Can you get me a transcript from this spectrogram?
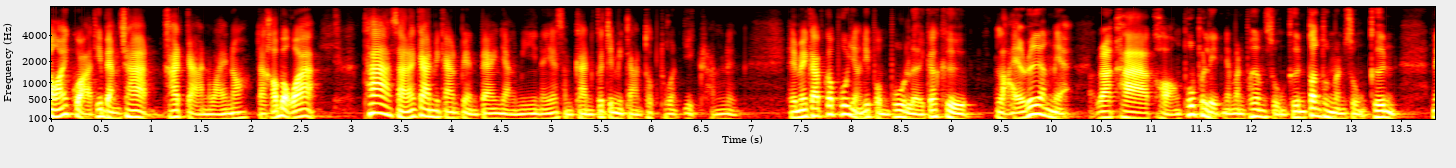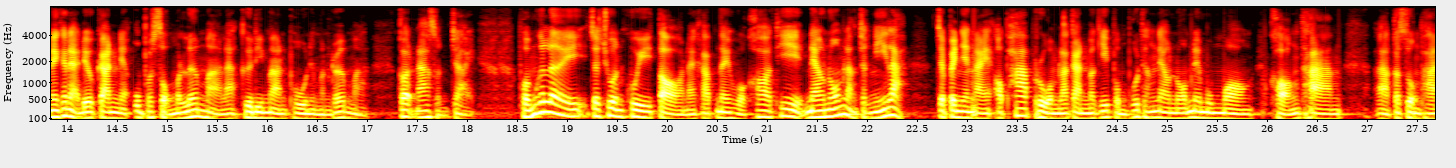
น้อยกว่าที่แบงก์ชาติคาดการไว้เนาะแต่เขาบอกว่าถ้าสถานการณ์มีการเปลี่ยนแปลงอย่างมีนัยสำคัญก็จะมีการทบทวนอีกครั้งหนึ่งเห็นไหมครับก็พูดอย่างที่ผมพูดเลยก็คือ หลายเรื่องเนี่ยราคาของผู้ผลิตเนี่ยมันเพิ่มสูงขึ้นต้นทุนมันสูงขึ้น ในขณะเดียวกันเนี่ยอุปสงค์มันเริ่มมาแล้วคือดีมานพูเนี่ยมันเริ่มมา ก็น่าสนใจ ผมก็เลยจะชวนคุยต่อนะครับในหัวข้อที่แนวโน้มหลังจากนี้ล่ะ จะเป็นยังไงเอาภาพรวมละกันเมื่อกี้ผมพูดทั้งแนวโน้มในมุมมองของทาง กระทรวงพา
